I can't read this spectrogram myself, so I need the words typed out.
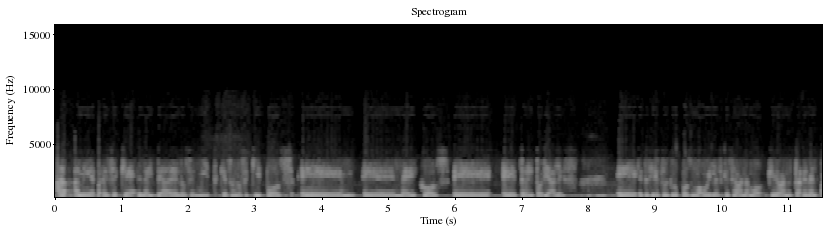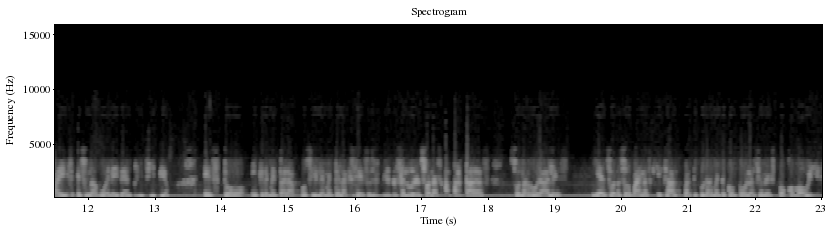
A, mí me parece que la idea de los EMIT, que son los equipos eh, eh, médicos eh, territoriales, es decir, estos grupos móviles que, se van a, que van a estar en el país, es una buena idea en principio. Esto incrementará posiblemente el acceso a servicios de salud en zonas apartadas, zonas rurales y en zonas urbanas quizás particularmente con poblaciones poco móviles.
